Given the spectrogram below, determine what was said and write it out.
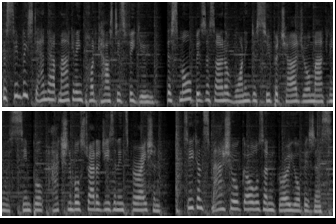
The Simply Standout Marketing podcast is for you, the small business owner wanting to supercharge your marketing with simple, actionable strategies and inspiration so you can smash your goals and grow your business.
